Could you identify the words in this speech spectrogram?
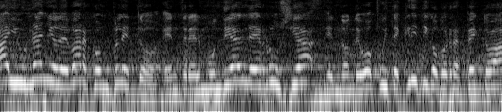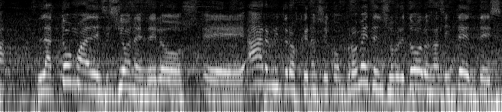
Hay un año de VAR completo entre el Mundial de Rusia, en donde vos fuiste crítico con respecto a la toma de decisiones de los eh, árbitros que no se comprometen, sobre todo los asistentes.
